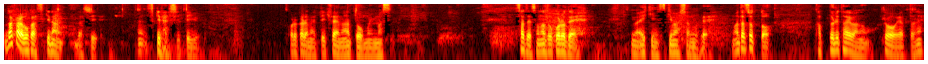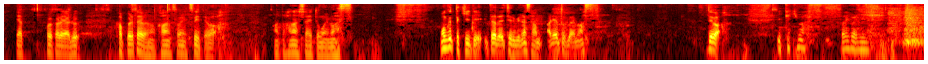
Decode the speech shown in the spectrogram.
だから僕は好きなんだし、好きだしっていう。これからもやっていきたいなと思います。さて、そんなところで、今駅に着きましたので、またちょっとカップル対話の今日やったね、や、これからやるカップル対話の感想については、また話したいと思います。潜って聞いていただいている皆さん、ありがとうございます。では、行ってきます。バイバイ。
